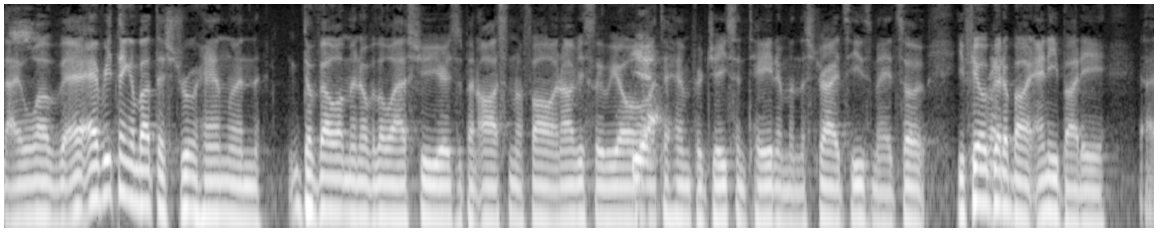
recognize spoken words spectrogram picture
I love everything about this Drew Hanlen development over the last few years has been awesome to follow, and obviously we owe yeah. a lot to him for Jayson Tatum and the strides he's made. So you feel right. good about anybody uh,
